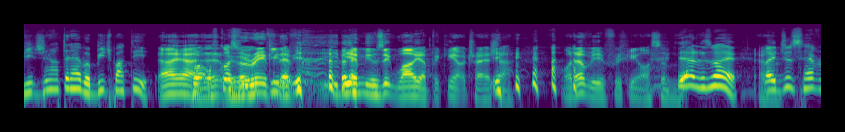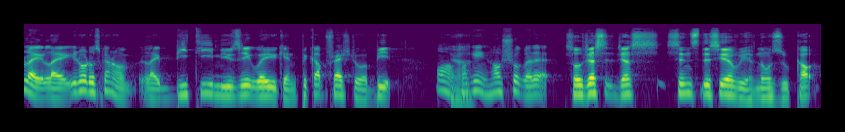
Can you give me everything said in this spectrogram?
beach. Then after that have a beach party. Ah, yeah, But of course you rave, clean up- have EDM music while you're picking up trash. ah. Well, that would be freaking awesome. Yeah, that's why. Yeah. Like just have like like you know those kind of like BT music where you can pick up trash to a beat. Wow, Yeah. fucking how shiok like that. So just just since this year we have no ZoukOut,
